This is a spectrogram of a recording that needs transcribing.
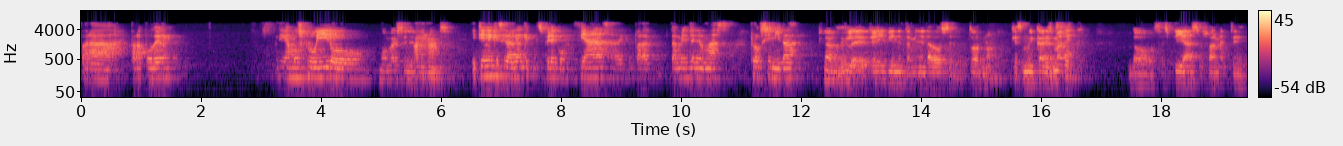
Para, para poder, digamos, fluir o... moverse en el. Y tiene que ser alguien que te inspire confianza, para también tener más proximidad Claro, que ahí viene también el lado seductor, ¿no? Que es muy carismático. Los espías usualmente,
